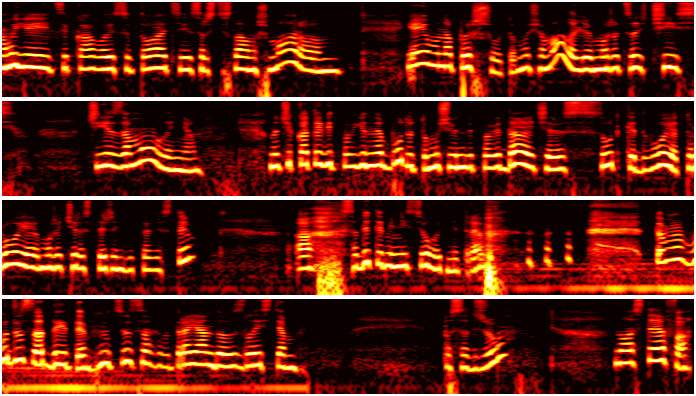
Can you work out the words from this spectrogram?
моєї цікавої ситуації з Ростиславом Шмаровим. Я йому напишу, тому що мало лі, може, це чиїсь, чиїсь замовлення. Ну, чекати відповіді не буду, тому що він відповідає через сутки, двоє, троє, може через тиждень відповісти. А садити мені сьогодні треба. Тому буду садити. Ну, Цю троянду з листям посаджу. Ну, а Стефа,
